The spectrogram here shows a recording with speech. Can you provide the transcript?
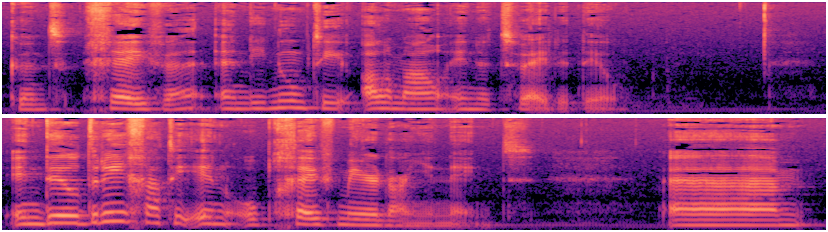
kunt geven. En die noemt hij allemaal in het tweede deel. In deel 3 gaat hij in op geef meer dan je neemt. Um,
